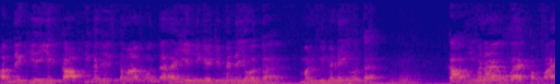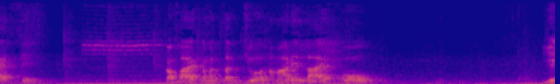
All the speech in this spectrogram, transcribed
अब देखिए ये काफ़ी का जो इस्तेमाल होता है ये निगेटिव में नहीं होता है मनफी में नहीं होता है। काफ़ी बनाया हुआ है कफायत से। कफायत का मतलब जो हमारे लायक हो। ये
